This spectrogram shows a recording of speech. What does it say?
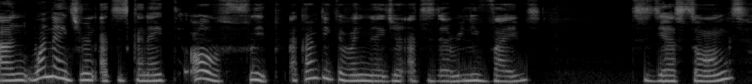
And one Nigerian artist can I oh flip. I can't think of any Nigerian artist that really vibes their songs.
